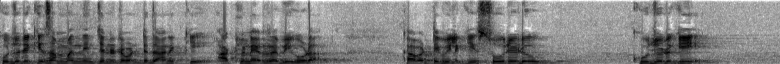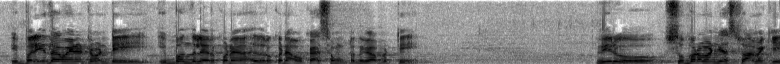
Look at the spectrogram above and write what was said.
కుజుడికి సంబంధించినటువంటి దానికి అట్లనే రవి కూడా. కాబట్టి వీళ్ళకి సూర్యుడు కుజుడికి విపరీతమైనటువంటి ఇబ్బందులు ఎదుర్కొనే ఎదుర్కొనే అవకాశం ఉంటుంది కాబట్టి వీరు సుబ్రహ్మణ్య స్వామికి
